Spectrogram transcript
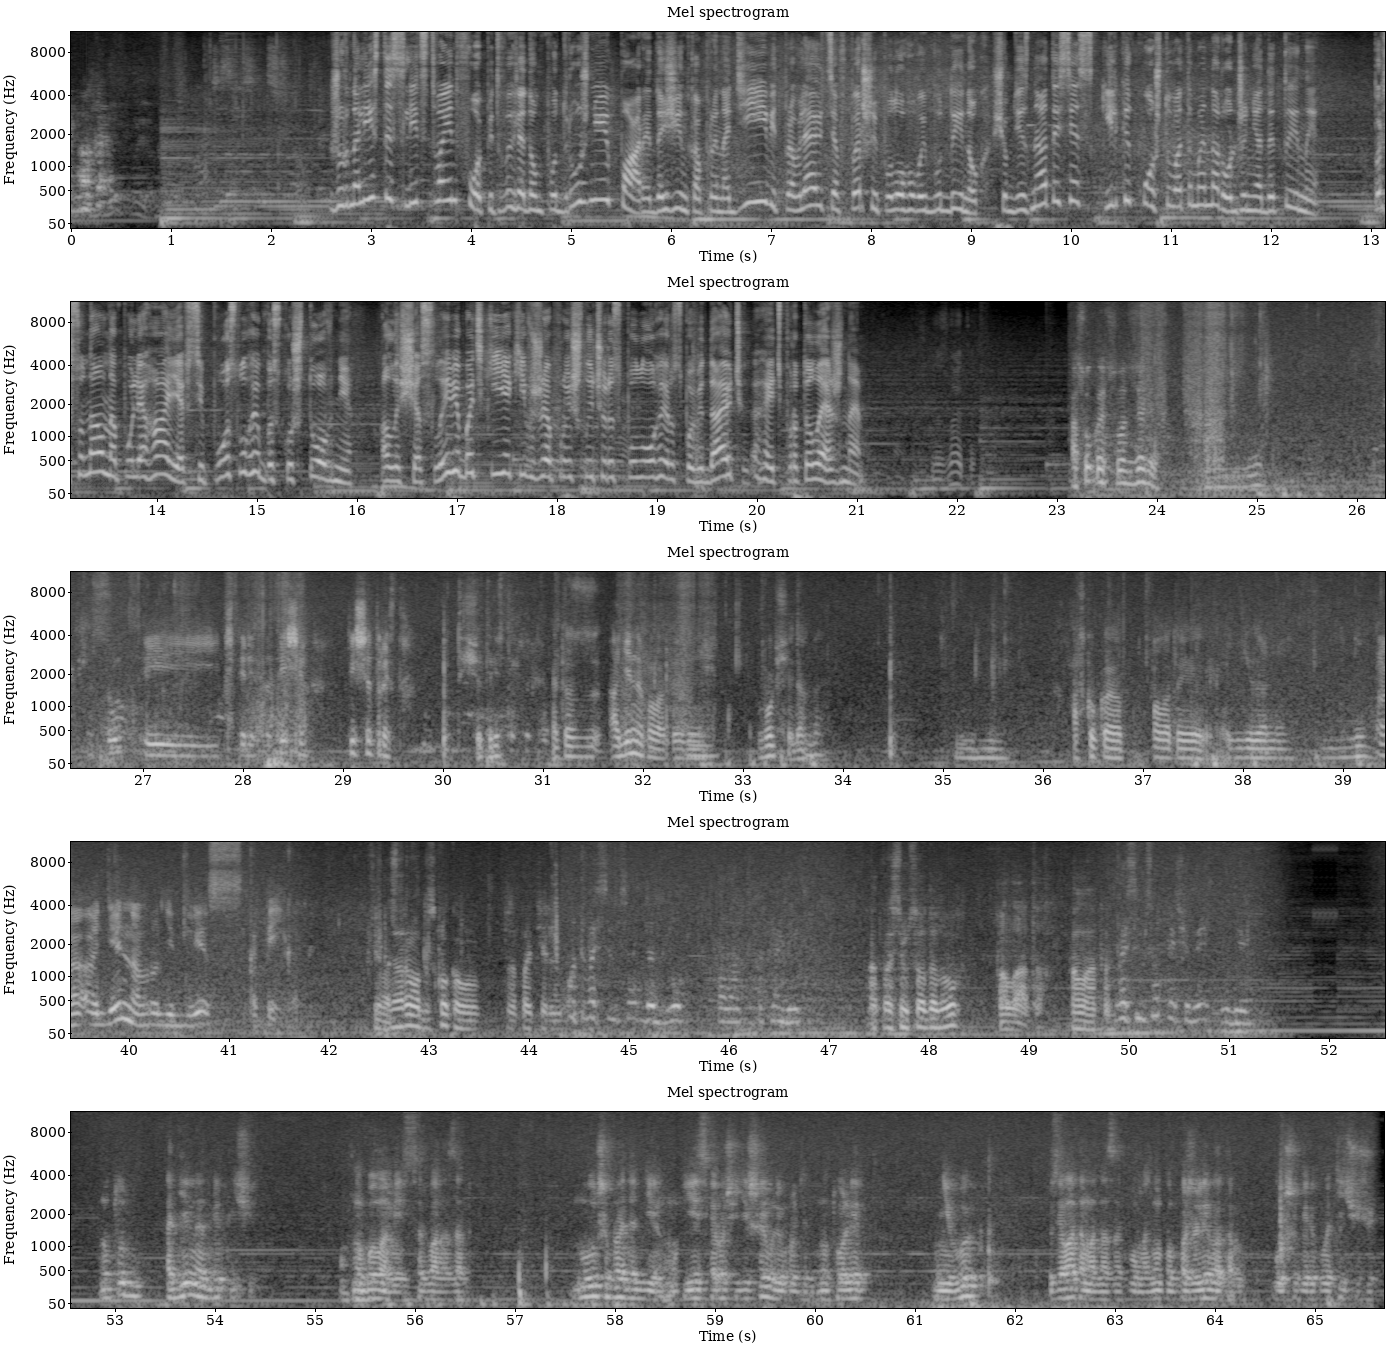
Журналісти слідства інфо під виглядом подружньої пари, де жінка при надії відправляються в перший пологовий будинок, щоб дізнатися, скільки коштуватиме народження дитини. Персонал наполягає, всі послуги безкоштовні, але щасливі батьки, які вже пройшли через пологи, розповідають геть протилежне. Не знаєте? А сколько это взяли? 600 и 400 тысяч, 1300. 1300. Это отдельная палата или в общей, да? Мгм. А сколько палаты индивидуальные? Э, Отдельно вроде 2 с копейками. Народу сколько вы заплатили? От 800 до 2 палат, как на дети. От 800 до 2? Палата. Палата. 800 1200 рублей. Ну тут отдельно 2000. Ну было месяца два назад. Ну лучше брать отдельно. Есть, короче, дешевле вроде, ну туалет не вы. Взяла там одна знакомая, ну там пожалела там больше переплатить чуть-чуть.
